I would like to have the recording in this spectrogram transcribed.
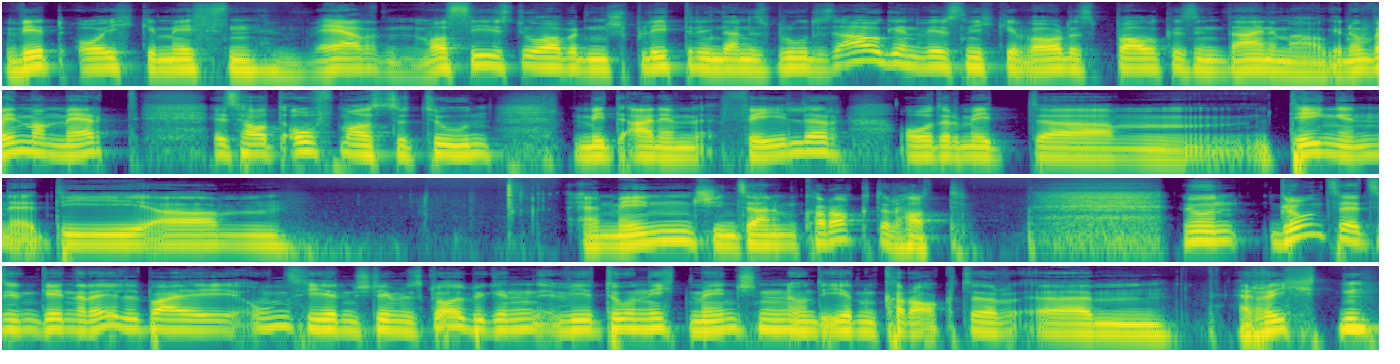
wird euch gemessen werden. Was siehst du aber den Splitter in deines Bruders Auge und wirst nicht gewahr des Balkes in deinem Auge. Und wenn man merkt, es hat oftmals zu tun mit einem Fehler oder mit ähm, Dingen, die... Ähm, ein Mensch in seinem Charakter hat. Nun, grundsätzlich und generell bei uns hier in Stimmen des Gläubigen, wir tun nicht Menschen und ihren Charakter ähm, richten,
